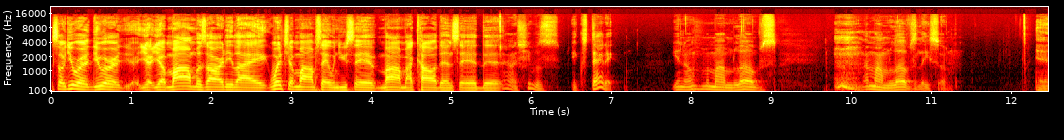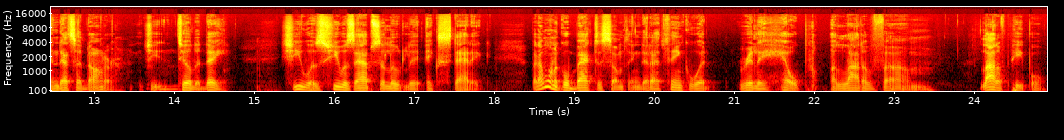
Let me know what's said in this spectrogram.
so you were you were your, your mom was already like. What did your mom say when you said, "Mom"? I called her and said that. Oh, she was ecstatic. You know, my mom loves. my mom loves Lisa, and that's her daughter. She till the day, she was she was absolutely ecstatic. But I want to go back to something that I think would really help a lot of um, lot of people.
